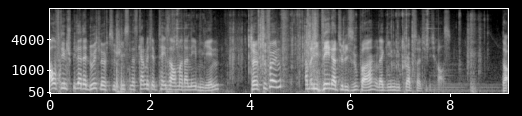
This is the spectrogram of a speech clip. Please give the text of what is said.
Auf den Spieler, der durchläuft, zu schießen. Das kann mit dem Taser auch mal daneben gehen. 12 zu 5. Aber die Idee natürlich super. Und da gehen die Props natürlich raus. So.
